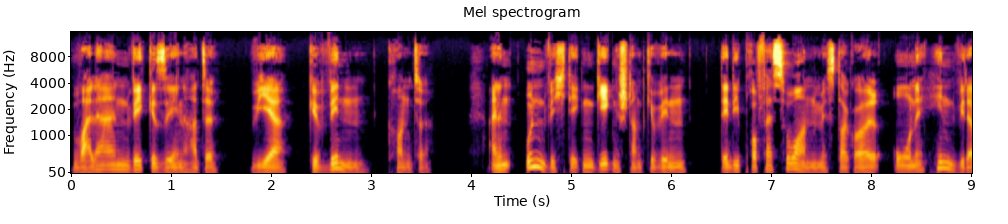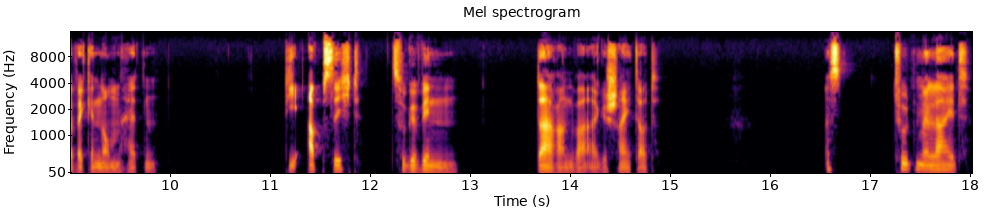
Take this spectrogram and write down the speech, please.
Weil er einen Weg gesehen hatte, wie er gewinnen konnte. Einen unwichtigen Gegenstand gewinnen, den die Professoren Mr. Goyle ohnehin wieder weggenommen hätten. Die Absicht zu gewinnen. Daran war er gescheitert. Es tut mir leid,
